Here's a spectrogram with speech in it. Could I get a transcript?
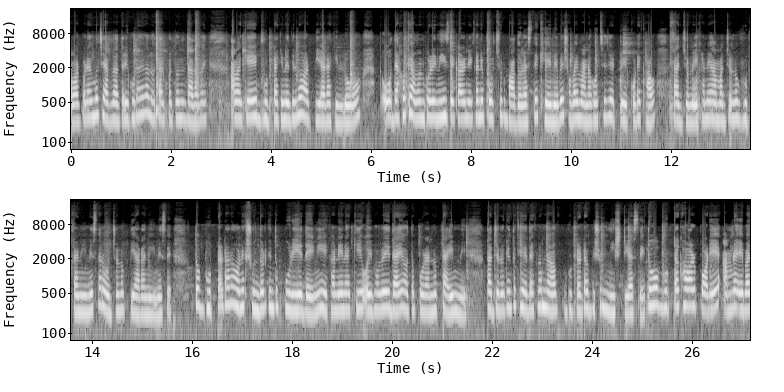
আবার পরে আমি বলছি, এত তাড়াতাড়ি ঘোরা হয়ে গেল? তারপর তোমাদের দাদাভাই আমাকে ভুট্টা কিনে দিল আর পেয়ারা কিনলো। ও। দেখো কেমন করে নিয়েছে কারণ এখানে প্রচুর বাদর আসতে খেয়ে নেবে। সবাই মানা করছে যে একটু এ করে খাও, তার জন্য এখানে আমার জন্য ভুট্টা নিয়ে নিয়েছে আর ওর জন্য পেয়ারা নিয়ে নিয়েছে তো ভুট্টাটা অনেক সুন্দর, কিন্তু পুড়িয়ে দেয়নি। এখানে নাকি ওইভাবেই দেয়, অত পোড়ানোর টাইম নেই। তার জন্য কিন্তু খেয়ে দেখলাম না ভুট্টাটা ভীষণ মিষ্টি আছে। তো ভুট্টা খাওয়ার পরে আমরা এবার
